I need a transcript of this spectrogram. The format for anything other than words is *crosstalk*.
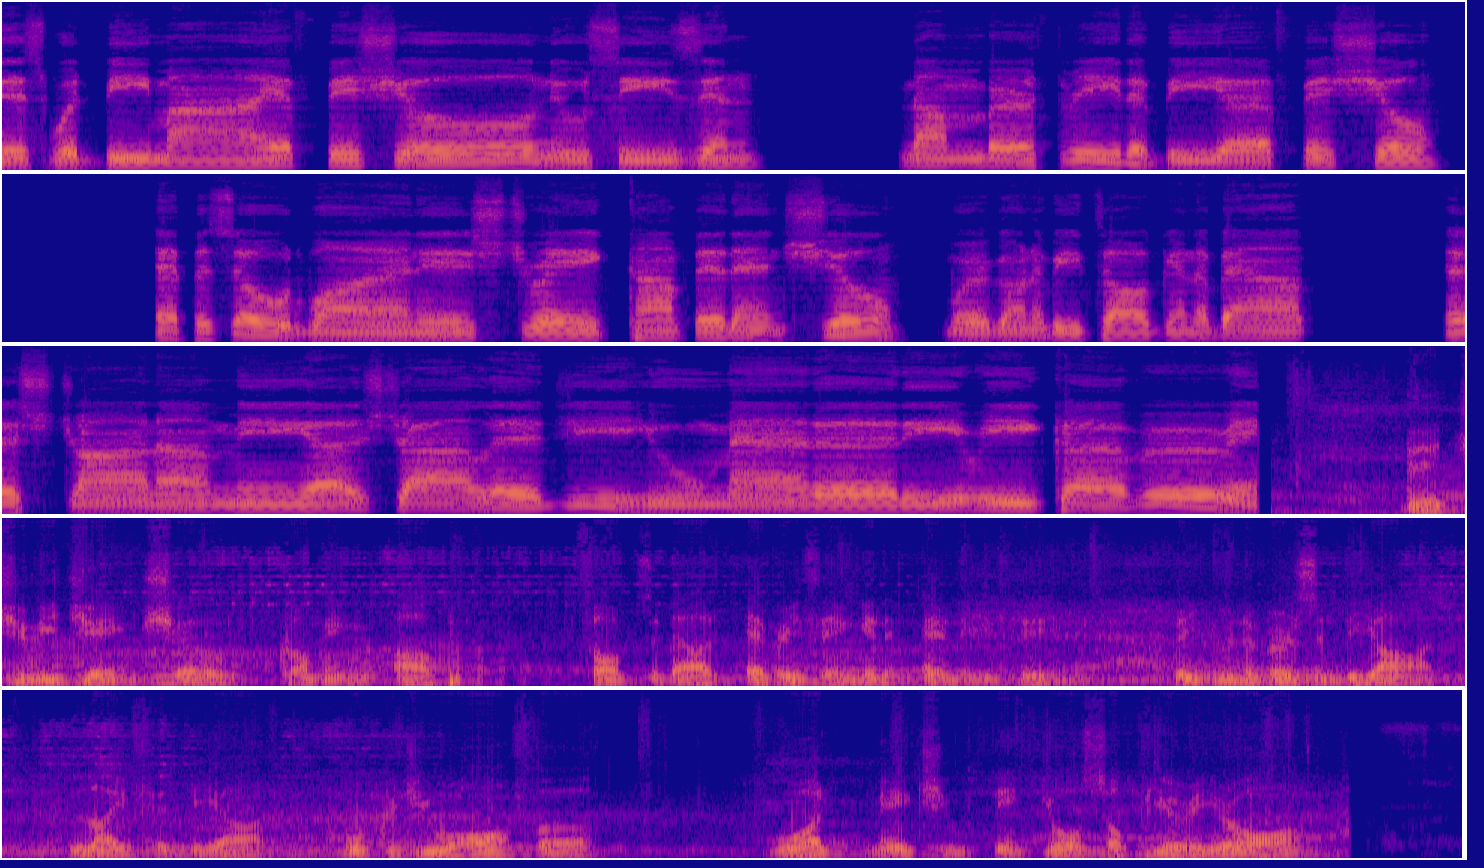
this would be my official new season. Number three to be official. Episode one is straight confidential. We're gonna be talking about astronomy, astrology, humanity, recovering. Jimmy James Show coming up. Talks about everything and anything. The universe and beyond. Life and beyond. What could you offer? What makes you think you're superior?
